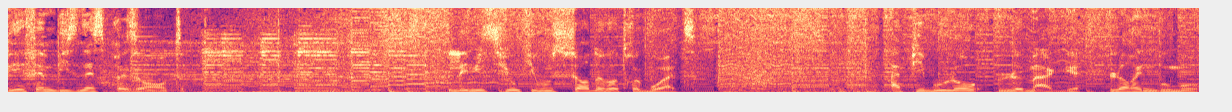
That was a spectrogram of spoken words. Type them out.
BFM Business présente l'émission qui vous sort de votre boîte. Happy Boulot, le MAG, Lorraine Boumeau.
